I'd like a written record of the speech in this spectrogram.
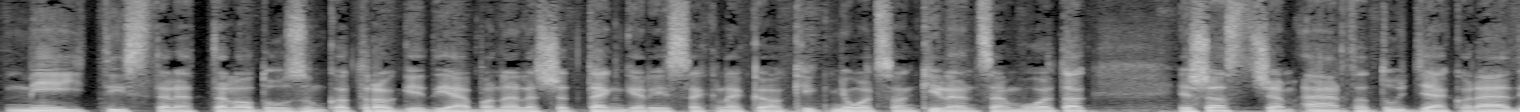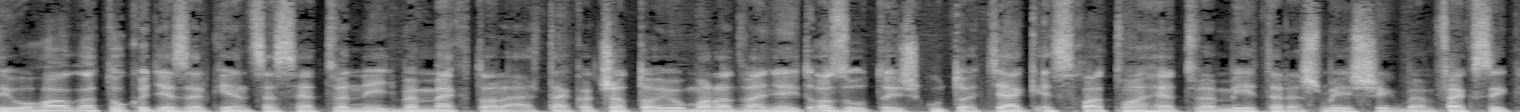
mély tisztelettel adózunk a tragédiában elesett tengerészeknek, akik 89-en voltak, és azt sem árt, ha tudják a rádióhallgatók, hogy 1974-ben megtalálták a csatahajó maradványait, azóta is kutatják, ez 60-70 méteres mélységben fekszik,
